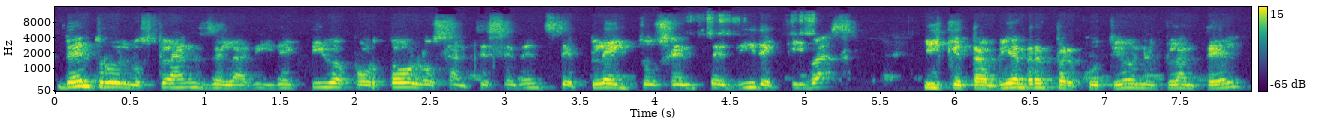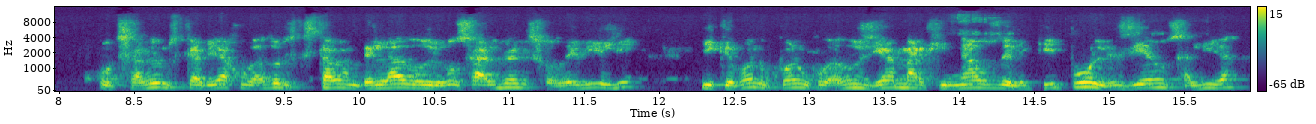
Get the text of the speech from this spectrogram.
dentro de los planes de la directiva por todos los antecedentes de pleitos entre directivas y que también repercutió en el plantel, porque sabemos que había jugadores que estaban del lado de los Álvarez o de Billy y que, bueno, fueron jugadores ya marginados del equipo, les dieron salida,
